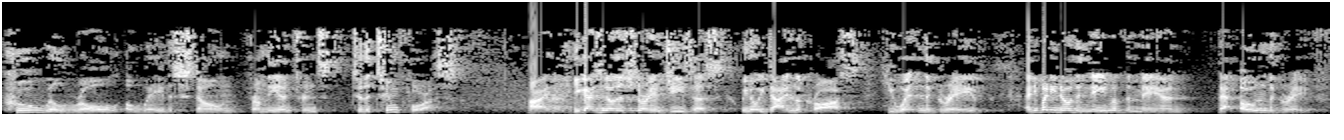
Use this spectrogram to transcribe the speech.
Who will roll away the stone from the entrance to the tomb for us? Alright? You guys know the story of Jesus. We know he died on the cross. He went in the grave. Anybody know the name of the man that owned the grave?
